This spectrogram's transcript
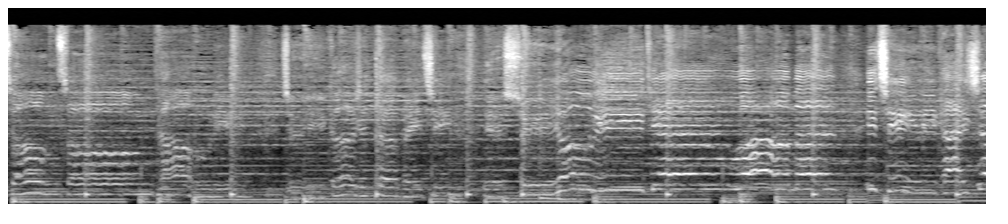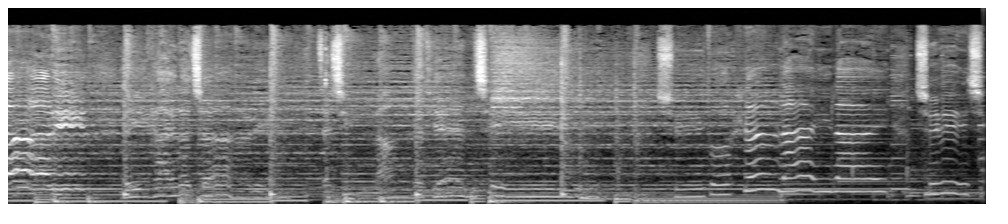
匆匆逃离这一个人的北京，也许有一天我们一起离开这里，离开了这里，在晴朗的天气。许多人来来去去，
